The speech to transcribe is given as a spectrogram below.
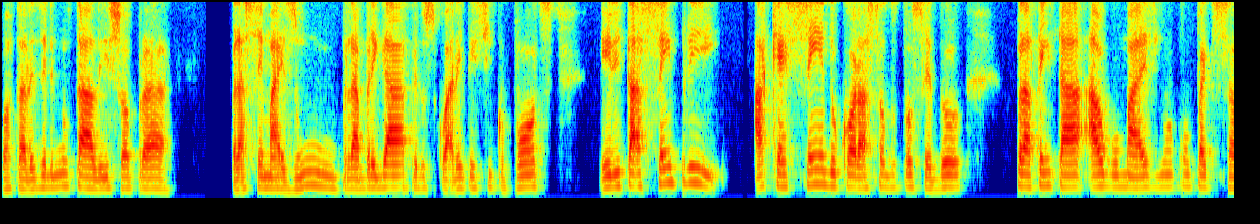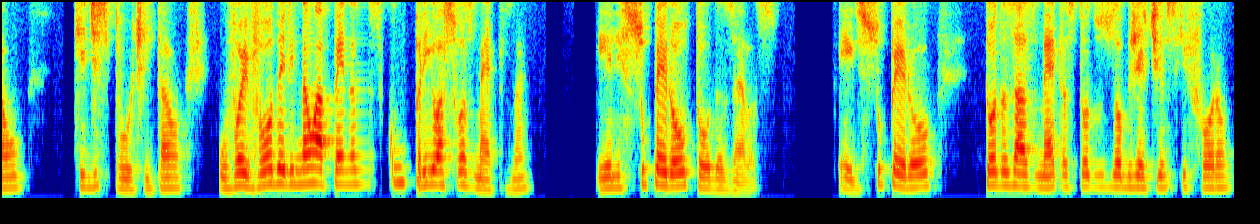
Fortaleza ele não está ali só para ser mais um, para brigar pelos 45 pontos. Ele está sempre aquecendo o coração do torcedor para tentar algo mais em uma competição que dispute. Então, o Voivoda ele não apenas cumpriu as suas metas, né? Ele superou todas elas. Ele superou todas as metas, todos os objetivos que foram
